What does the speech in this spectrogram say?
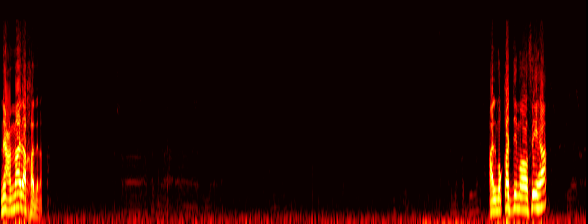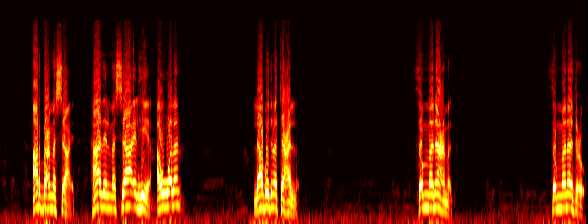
نعم ماذا أخذنا؟ المقدمة وفيها أربع مسائل. هذه المسائل هي أولا لابد نتعلم. ثم نعمل. ثم ندعو.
